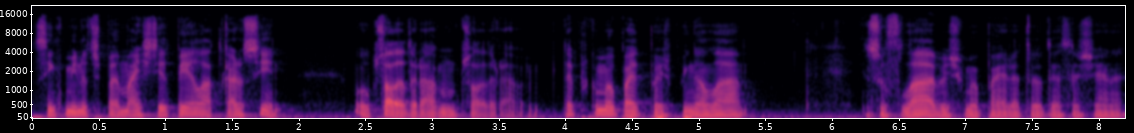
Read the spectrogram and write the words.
5 minutos para mais cedo para ir lá tocar o sino. O pessoal adorava-me, o pessoal adorava-me. Até porque o meu pai depois punha lá insufláveis, que o meu pai era todo dessas cenas.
